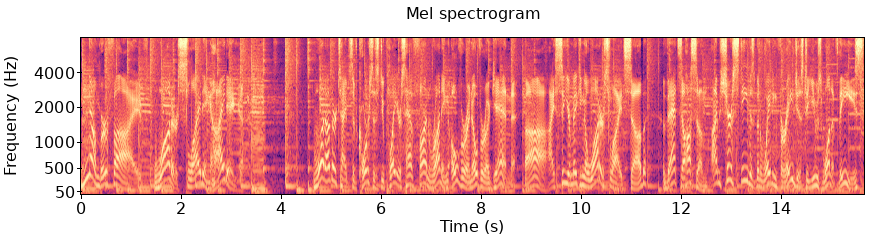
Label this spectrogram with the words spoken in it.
Number 5. Water Sliding Hiding what other types of courses do players have fun running over and over again? Ah, I see you're making a water slide, sub. That's awesome. I'm sure Steve has been waiting for ages to use one of these.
